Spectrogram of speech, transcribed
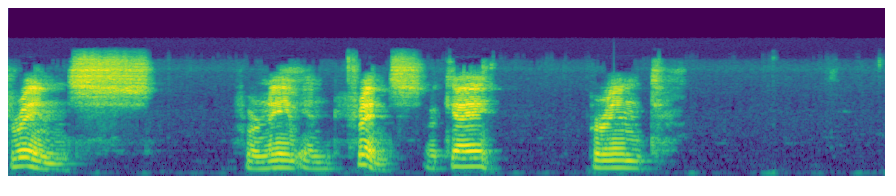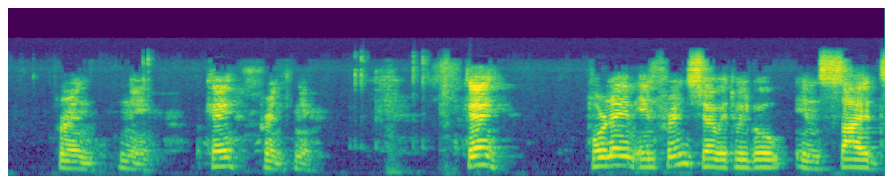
friends for name in friends okay? Print. Print name okay? Print name okay? For name in friends so it will go inside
